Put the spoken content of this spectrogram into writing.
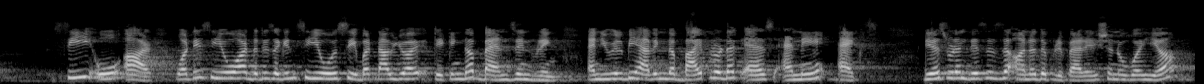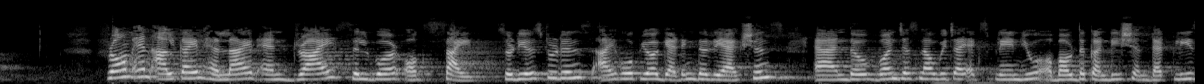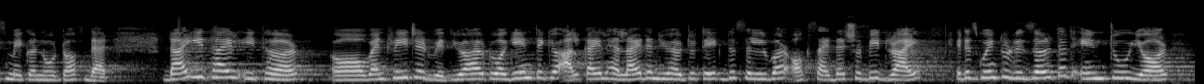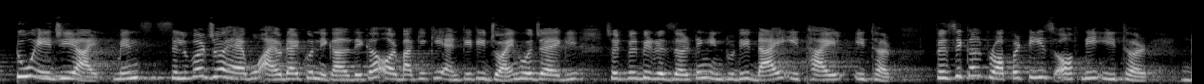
COR. What is COR? That is again COC, but now you are taking the benzene ring and you will be having the byproduct as NaX. Dear student, this is the another preparation over here. From an alkyl halide and dry silver oxide. So dear students, I hope you are getting the reactions and the one just now which I explained you about the condition that please make a note of that. Diethyl ether uh, when treated with, you have to again take your alkyl halide and you have to take the silver oxide that should be dry. It is going to result it into your 2 AgI means silver जो है वो iodide को निकाल देगा और बाकी की entity join हो जाएगी so it will be resulting into the diethyl ether. Physical properties of the ether.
